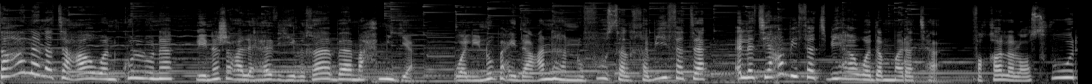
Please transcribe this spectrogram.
تعال نتعاون كلنا لنجعل هذه الغابة محمية ولنبعد عنها النفوس الخبيثة التي عبثت بها ودمرتها. فقال العصفور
